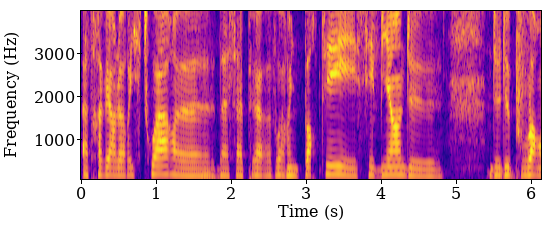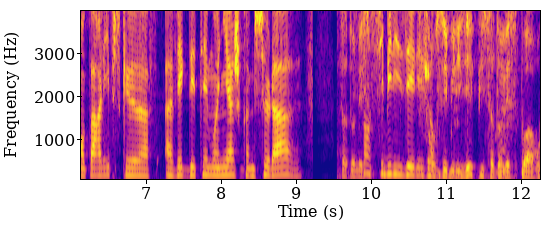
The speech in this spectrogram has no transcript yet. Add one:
à travers leur histoire, euh, bah, ça peut avoir une portée et c'est bien de, de, de pouvoir en parler parce que avec des témoignages comme cela, euh, Ça donne sensibiliser les gens. sensibiliser, puis ça donne Ouais. espoir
